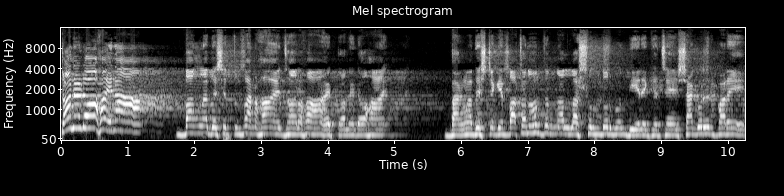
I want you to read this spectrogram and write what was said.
টর্নেডো হয় না। বাংলাদেশে তুফান হয়, ঝড় হয়, টর্নেডো হয়। বাংলাদেশটাকে বাঁচানোর জন্য আল্লাহ সুন্দরবন দিয়ে রেখেছে। সাগরের পারে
